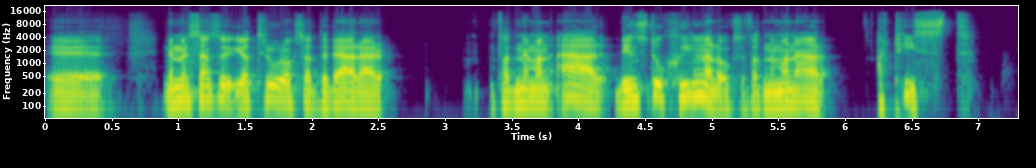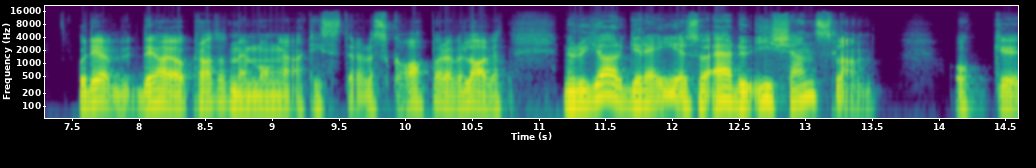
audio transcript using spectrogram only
Eh, nej, men sen så, jag tror också att det där är... För att när man är... Det är en stor skillnad också, för att när man är artist, och det, det har jag pratat med många artister, eller skapare överlag, att när du gör grejer så är du i känslan. Och eh,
